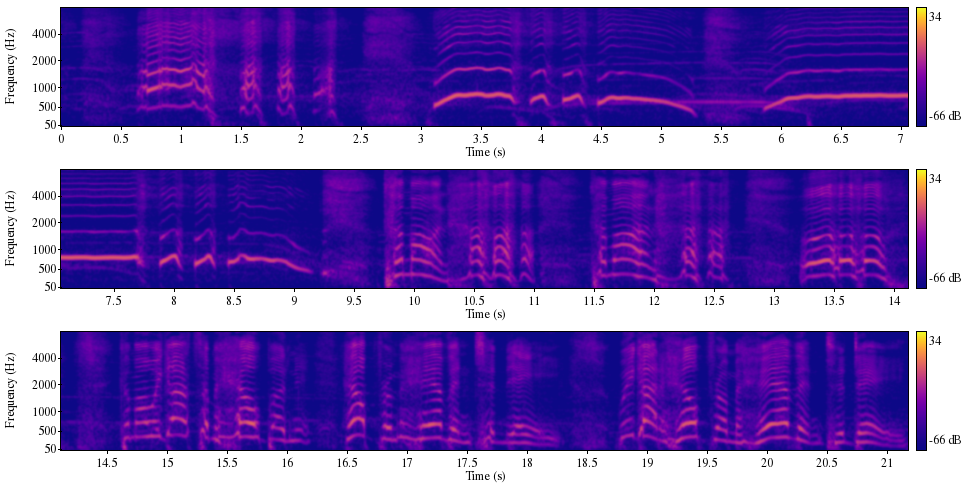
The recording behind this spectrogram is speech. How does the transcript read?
Come on. Come on. oh, come on. We got some help, help from heaven today. We got help from heaven today.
